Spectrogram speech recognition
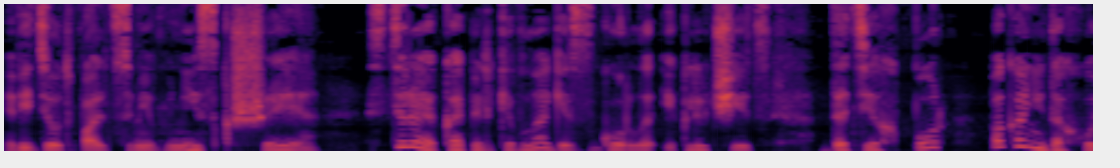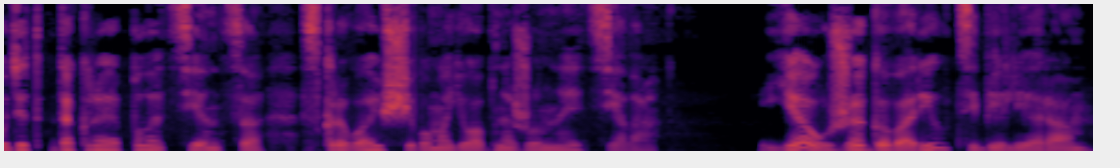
Ведет пальцами вниз к шее, стирая капельки влаги с горла и ключиц до тех пор, пока не доходит до края полотенца, скрывающего мое обнаженное тело. «Я уже говорил тебе, Лера,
